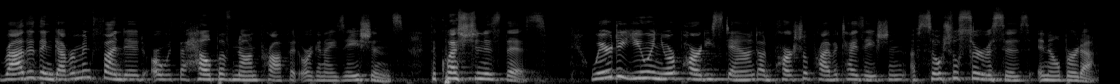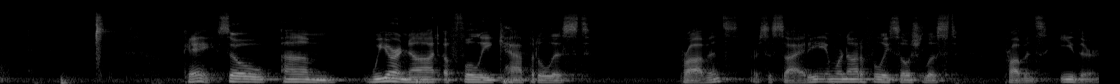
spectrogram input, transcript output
rather than government funded or with the help of nonprofit organizations. The question is this Where do you and your party stand on partial privatization of social services in Alberta? Okay, so um, we are not a fully capitalist province or society, and we're not a fully socialist province either.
